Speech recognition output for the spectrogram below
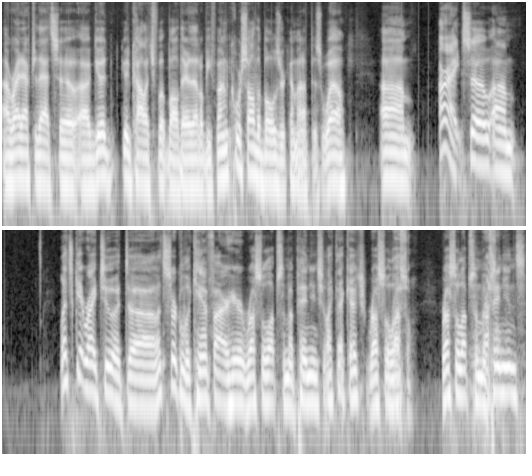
uh, right after that. So uh, good, good college football there. That'll be fun. Of course, all the bowls are coming up as well. Um, all right, so um, let's get right to it. Uh, let's circle the campfire here. Rustle up some opinions. You like that, Coach? Rustle, Rustle. up, rustle up some Rustle. opinions.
